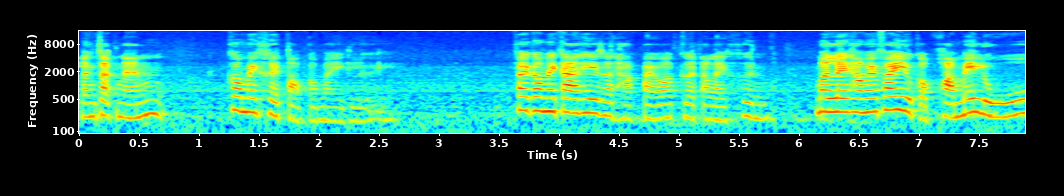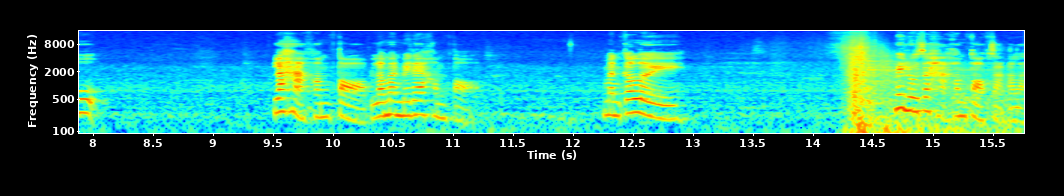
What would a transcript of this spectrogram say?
หลังจากนั้นก็ไม่เคยตอบกลับมาอีกเลยไฟก็ไม่กล้าที่จะทักไปว่าเกิดอะไรขึ้น มันเลยทำให้ไฟอยู่กับความไม่รู้ และหาคำตอบแล้วมันไม่ได้คำตอบ มันก็เลย ไม่รู้จะหาคำตอบจากอะไร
